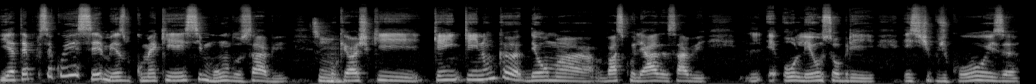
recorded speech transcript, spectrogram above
E até para você conhecer mesmo como é que é esse mundo, sabe? Sim. Porque eu acho que quem, quem nunca deu uma vasculhada, sabe? Ou leu sobre esse tipo de coisa,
